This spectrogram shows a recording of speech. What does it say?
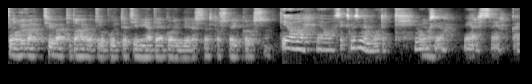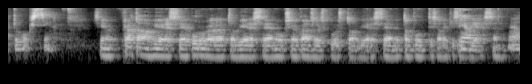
Teillä on hyvät, hyvät tota harjoittelupuitteet siinä ihan teidän kodin vieressä tuossa Veikkolassa. Joo, joo, siksi me sinne muutettiin. Nuuksio vieressä ja kaikki muukin siinä. Siinä on rata on vieressä ja pururadat on vieressä ja Nuuksion kansallispuisto on vieressä ja nyt on punttisalikin siinä joo, vieressä. Niin joo.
